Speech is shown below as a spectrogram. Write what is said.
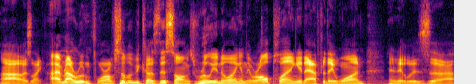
Uh, I was like, I'm not rooting for them simply because this song's really annoying, and they were all playing it after they won, and it was. Uh,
